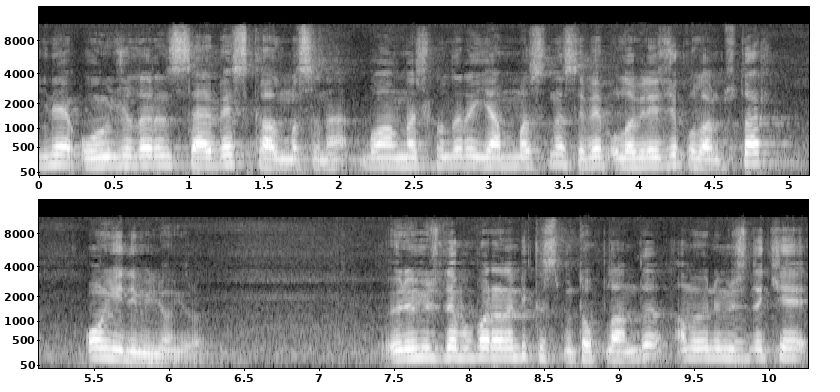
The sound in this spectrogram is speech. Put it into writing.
yine oyuncuların serbest kalmasına, bu anlaşmaların yanmasına sebep olabilecek olan tutar 17 milyon euro. Önümüzde bu paranın bir kısmı toplandı ama önümüzdeki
